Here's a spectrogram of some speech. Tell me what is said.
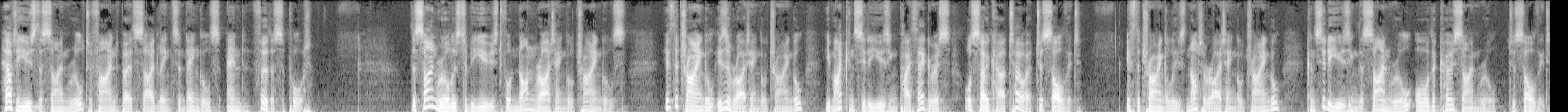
how to use the sine rule to find both side lengths and angles, and further support. The sine rule is to be used for non-right angled triangles. If the triangle is a right angled triangle, you might consider using Pythagoras or SOHCAHTOA to solve it. If the triangle is not a right angled triangle, consider using the sine rule or the cosine rule to solve it.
